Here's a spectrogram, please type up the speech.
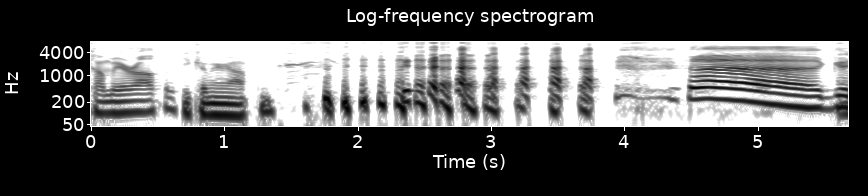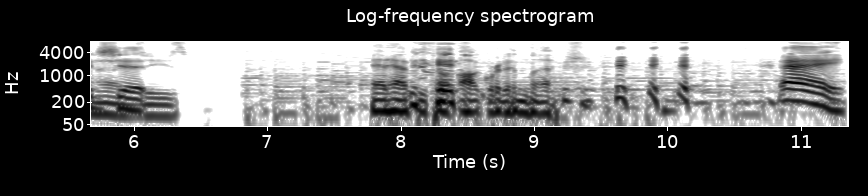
come here often. You come here often. ah, good Ah, shit. Jeez. Head happy felt awkward and left. Hey,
